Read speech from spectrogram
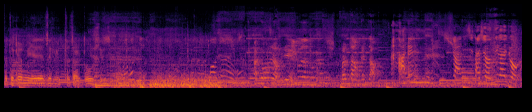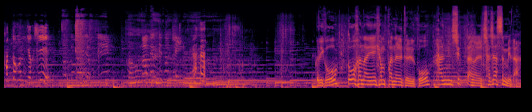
어떻게 하면 얘네들을 더 잘 도울 수 있을까요? 아니, 그게 아니지. 다시 언니가 해줘. 핫도그는 역시. 그리고 또 하나의 현판을 들고 한 식당을 찾았습니다.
